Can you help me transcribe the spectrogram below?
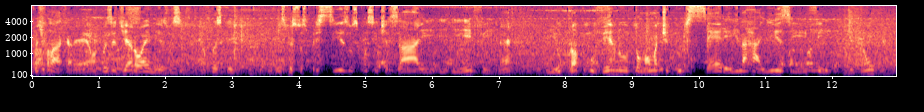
Vou te falar, cara, é uma coisa de herói mesmo, assim. É uma coisa que as pessoas precisam se conscientizar e, e, e enfim, né? e o próprio governo tomar uma atitude séria aí na raiz, e, enfim. Então,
